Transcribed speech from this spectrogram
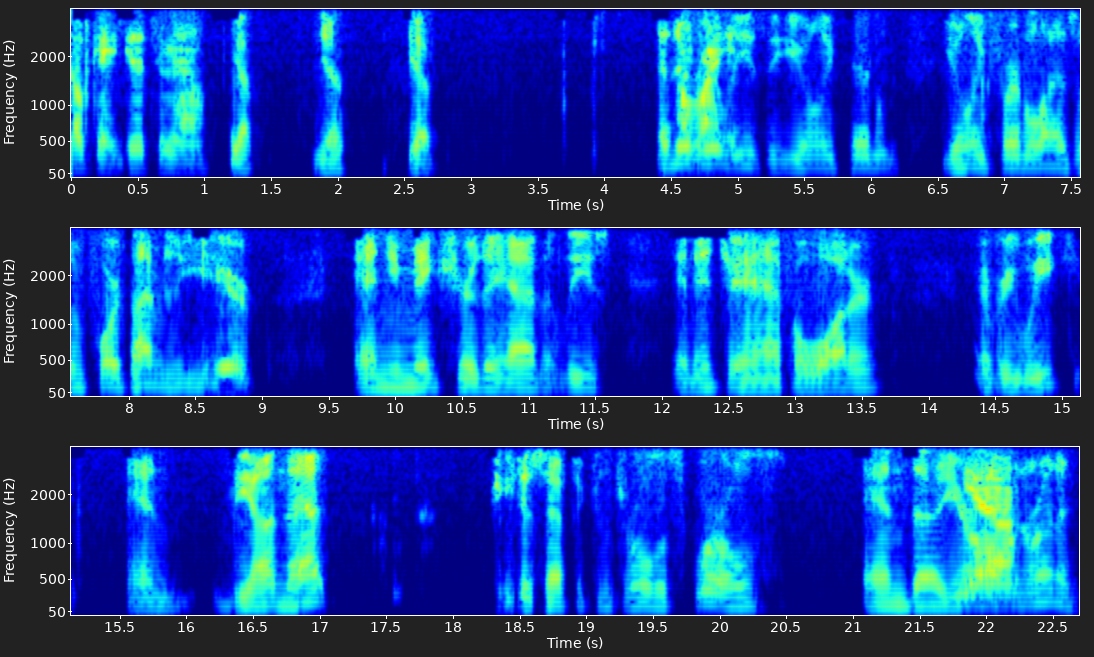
Okay, good to know. Yep, yep, yep. And they're All right. real easy. You only fertil- you only fertilize them four times a year, and you make sure they have at least an inch and a half of water every week. And beyond that, you just have to control the squirrels, and uh, you're Yeah. off and running.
